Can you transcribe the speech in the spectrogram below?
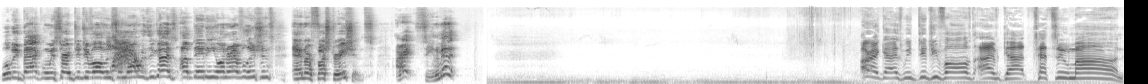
We'll be back when we start digivolving some more with you guys, updating you on our evolutions and our frustrations. Alright, see you in a minute. Alright guys, we digivolved. I've got Tsunomon.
